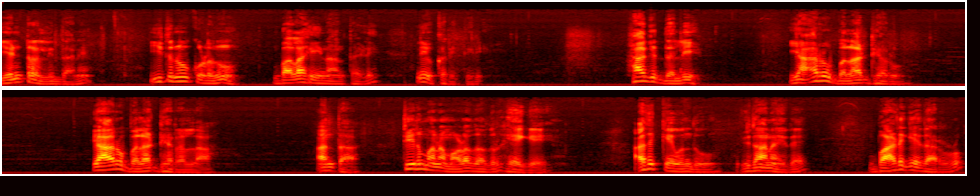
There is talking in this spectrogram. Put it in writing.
ಎಂಟರಲ್ಲಿದ್ದಾನೆ. ಈತನೂ ಕೂಡ ಬಲಹೀನ ಅಂತ ಹೇಳಿ ನೀವು ಕರಿತೀರಿ. ಹಾಗಿದ್ದಲ್ಲಿ ಯಾರು ಬಲಾಢ್ಯರು? ಯಾರು ಬಲಾಢ್ಯರಲ್ಲ? ಅಂತ ತೀರ್ಮಾನ ಮಾಡೋದಾದರೂ ಹೇಗೆ? ಅದಕ್ಕೆ ಒಂದು ವಿಧಾನ ಇದೆ. ಬಾಡಿಗೆದಾರರು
